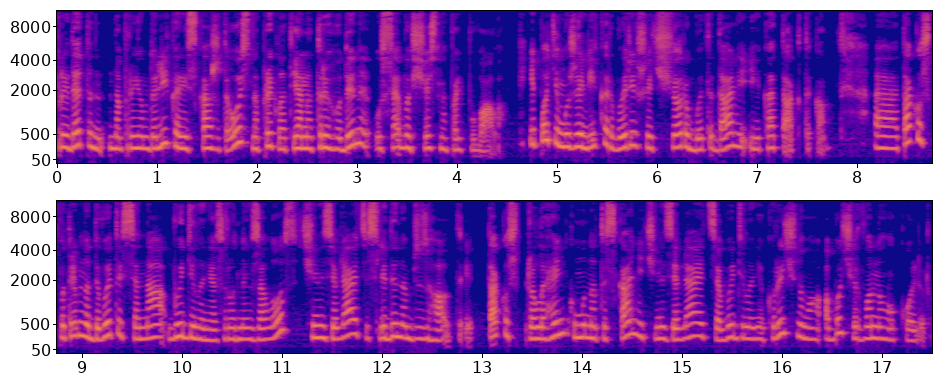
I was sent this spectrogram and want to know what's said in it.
прийдете на прийом до лікаря і скажете: ось, наприклад, я на 3 години у себе щось напальпувала. І потім уже лікар вирішить, що робити далі і яка тактика. Е, також потрібно дивитися на виділення з грудних залоз, чи не з'являються сліди на бюстгальтері. Також при легенькому натисканні, чи не з'являється виділення коричневого або червоного кольору.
